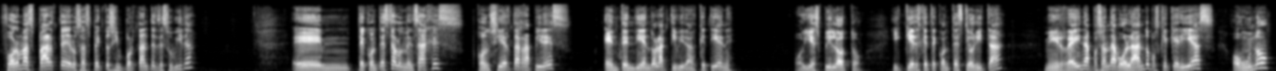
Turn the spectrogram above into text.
¿Formas parte de los aspectos importantes de su vida? Em, te contesta los mensajes con cierta rapidez, entendiendo la actividad que tiene. Hoy es piloto y quieres que te conteste ahorita. Mi reina, pues anda volando, pues ¿qué querías? O uno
